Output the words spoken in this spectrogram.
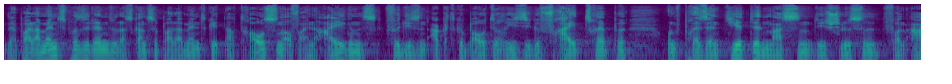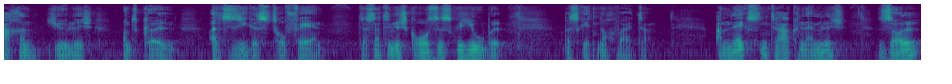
Der Parlamentspräsident und das ganze Parlament geht nach draußen auf eine eigens für diesen Akt gebaute riesige Freitreppe und präsentiert den Massen die Schlüssel von Aachen, Jülich und Köln als Siegestrophäen. Das ist natürlich großes Gejubel. Es geht noch weiter. Am nächsten Tag nämlich soll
